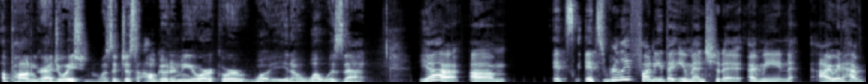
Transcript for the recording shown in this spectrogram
upon graduation? Was it just I'll go to New York, or what? You know, what was that? Yeah. Um it's it's really funny that you mention it. I mean, I would have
